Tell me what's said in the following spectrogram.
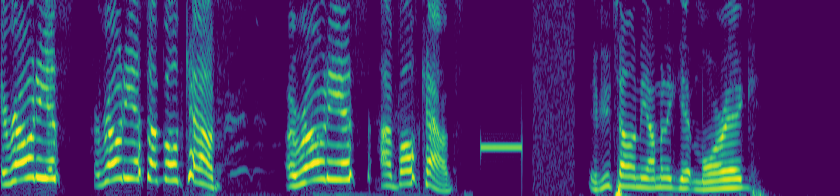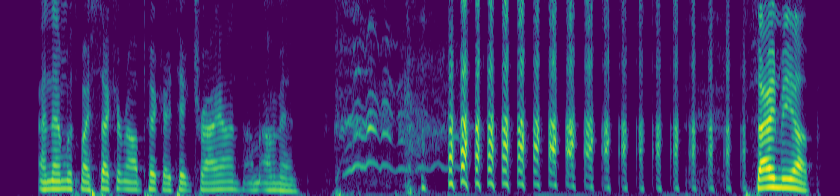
erroneous. Erroneous on both counts. erroneous on both counts. If you're telling me I'm going to get Moehrig, and then with my second round pick I take Tryon, I'm, I'm in. Sign me up.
